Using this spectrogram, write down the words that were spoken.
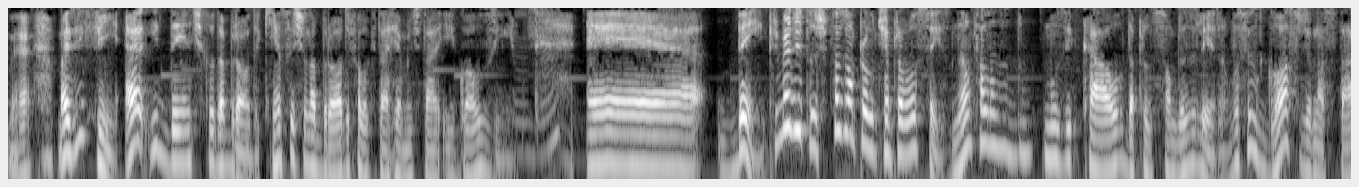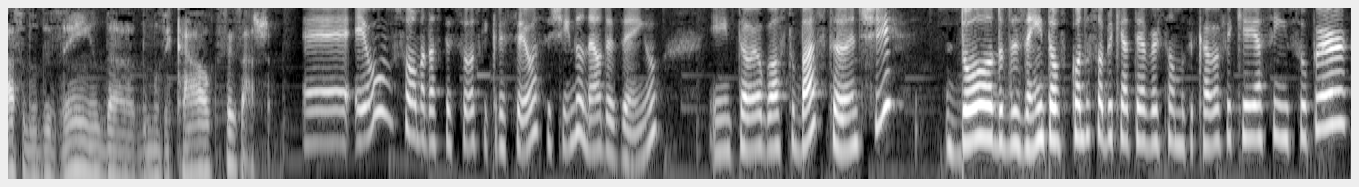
Né? Mas enfim, é idêntico da Broadway. Quem assistiu na Broadway falou que tá, realmente está igualzinho. Uhum. É... Bem, primeiro de tudo, deixa eu fazer uma perguntinha para vocês. Não falando do musical da produção brasileira. Vocês gostam de Anastácia, do desenho, da, do musical? O que vocês acham? É, eu sou uma das pessoas que cresceu assistindo né, o desenho. Então eu gosto bastante do, do desenho. Então, quando soube que ia ter a versão musical, eu fiquei assim, super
